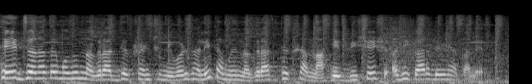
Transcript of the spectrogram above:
थेट जनतेमधून नगराध्यक्षांची निवड झाली त्यामुळे नगराध्यक्षांना हे विशेष अधिकार देण्यात आले आहेत.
